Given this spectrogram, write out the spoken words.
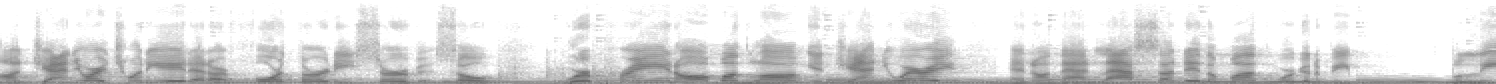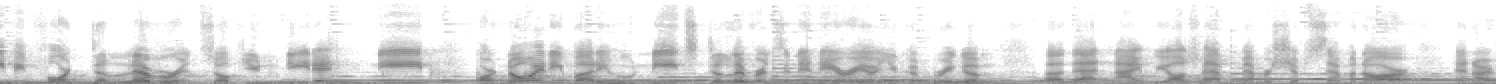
on January 28th at our 4:30 service. So we're praying all month long in January, and on that last Sunday of the month, we're going to be believing for deliverance. So if you need it, need or know anybody who needs deliverance in an area, you can bring them uh, that night. We also have membership seminar and our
